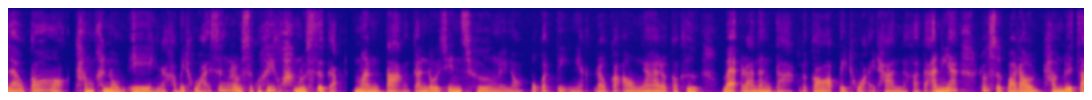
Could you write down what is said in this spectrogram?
แล้วก็ทำขนมเองนะคะ ไปถวายซึ่งเรารู้สึกว่าเฮ้ยความรู้สึกอะ่ะมันต่างกันโดยสิ้นเชิงเลยเนาะปกติเนี่ยเราก็เอาง่ายแล้วก็คือแวะร้านต่างๆ แล้วก็ไปถวายท่านนะคะ แต่อันเนี้ยเราสึกว่าเราทำด้วยใจ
